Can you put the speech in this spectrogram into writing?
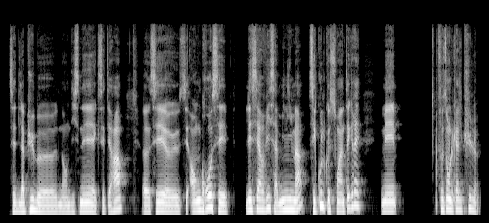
c'est de la pub euh, dans Disney, etc. c'est c'est en gros c'est les services à minima. C'est cool que ce soit intégré, mais faisons le calcul.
